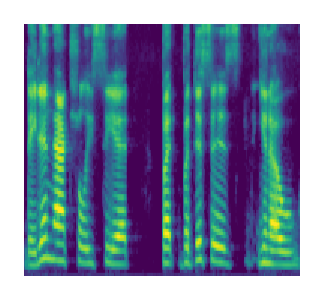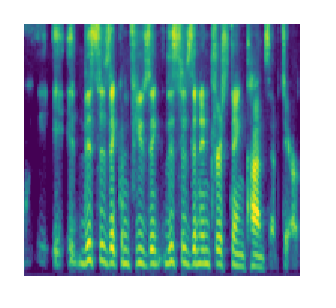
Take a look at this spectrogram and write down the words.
they didn't actually see it, but but this is, you know, it, this is a confusing, this is an interesting concept here.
